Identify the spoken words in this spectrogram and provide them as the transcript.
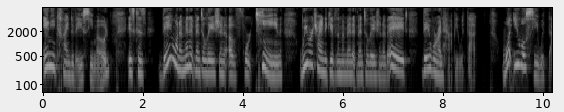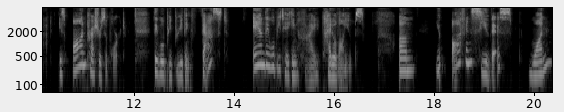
any kind of AC mode is because they want a minute ventilation of 14. We were trying to give them a minute ventilation of eight. They were unhappy with that. What you will see with that is on pressure support. They will be breathing fast and they will be taking high tidal volumes. Um, you often see this one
